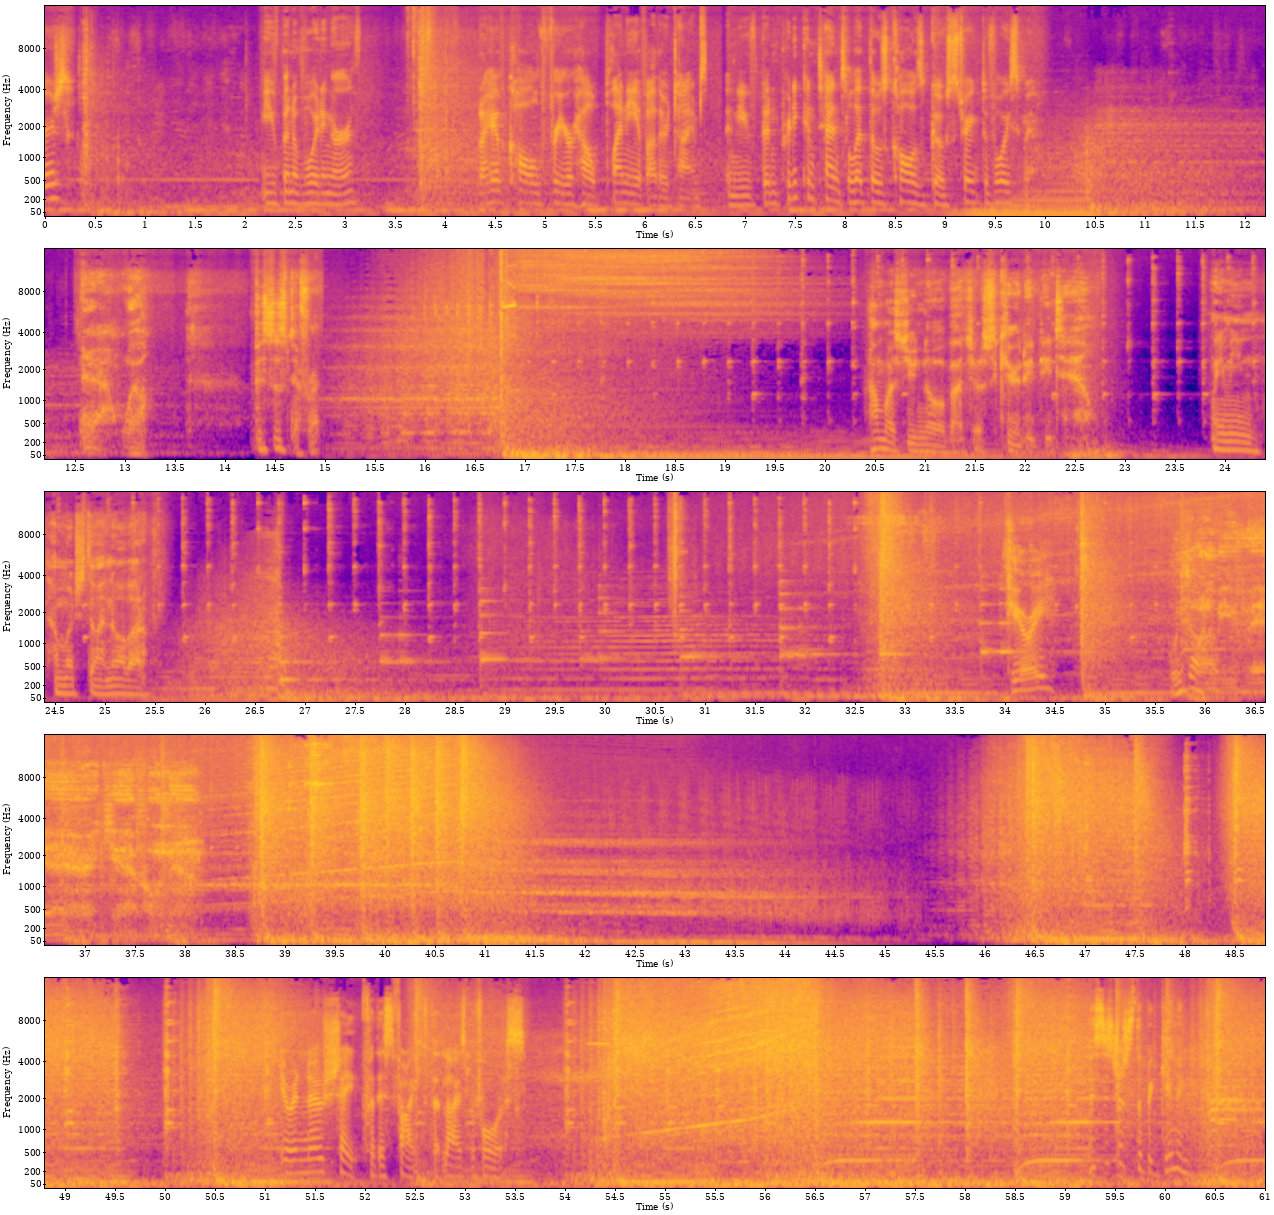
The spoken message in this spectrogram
Years, you've been avoiding Earth. I have called for your help plenty of other times, and you've been pretty content to let those calls go straight to voicemail. Yeah, well, this is different. How much do you know about your security detail? What do you mean, how much do I know about him? Fury, we gotta be very careful now. You're in no shape for this fight that lies before us. This is just the beginning.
